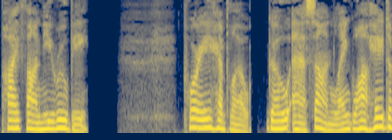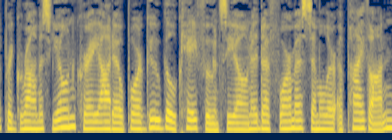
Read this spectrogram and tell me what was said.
Python y Ruby. Por ejemplo, Go es un lenguaje de programación creado por Google que funciona de forma similar a Python.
